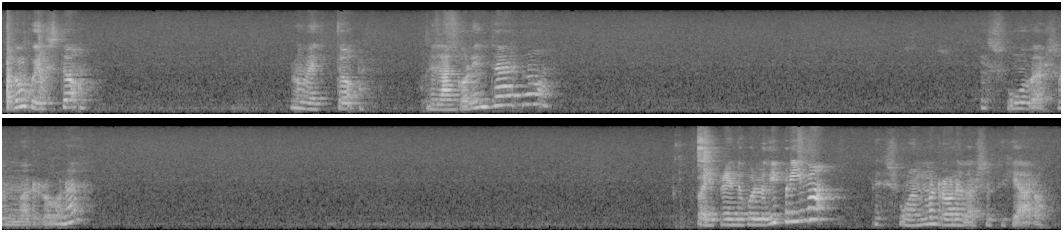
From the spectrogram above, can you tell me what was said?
E con questo lo metto nell'angolo interno e sfumo verso il marrone. Poi riprendo quello di prima e sfumo il marrone verso il più chiaro.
